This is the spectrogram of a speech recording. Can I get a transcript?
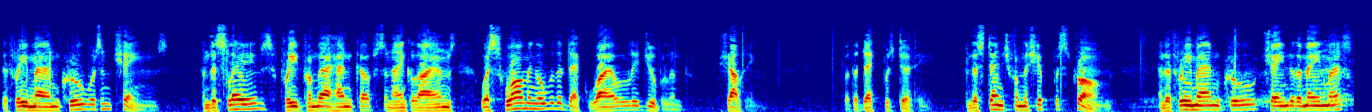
the three man crew was in chains, and the slaves, freed from their handcuffs and ankle irons, were swarming over the deck, wildly jubilant, shouting. But the deck was dirty, and the stench from the ship was strong, and the three man crew, chained to the mainmast,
